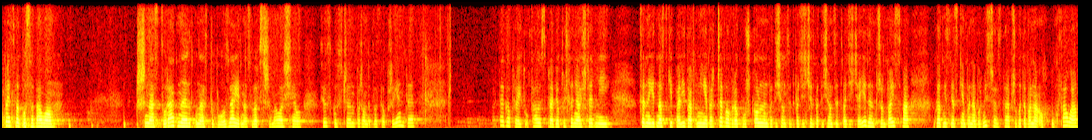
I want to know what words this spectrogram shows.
Proszę Państwa, głosowało 13 radnych, 12 było za, jedna osoba wstrzymała się, w związku z czym porządek został przyjęty. Projekt uchwały w sprawie określenia średniej ceny jednostki paliwa w gminie Barczewo w roku szkolnym 2020-2021. Proszę Państwa, zgodnie z wnioskiem Pana Burmistrza została przygotowana uchwała,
